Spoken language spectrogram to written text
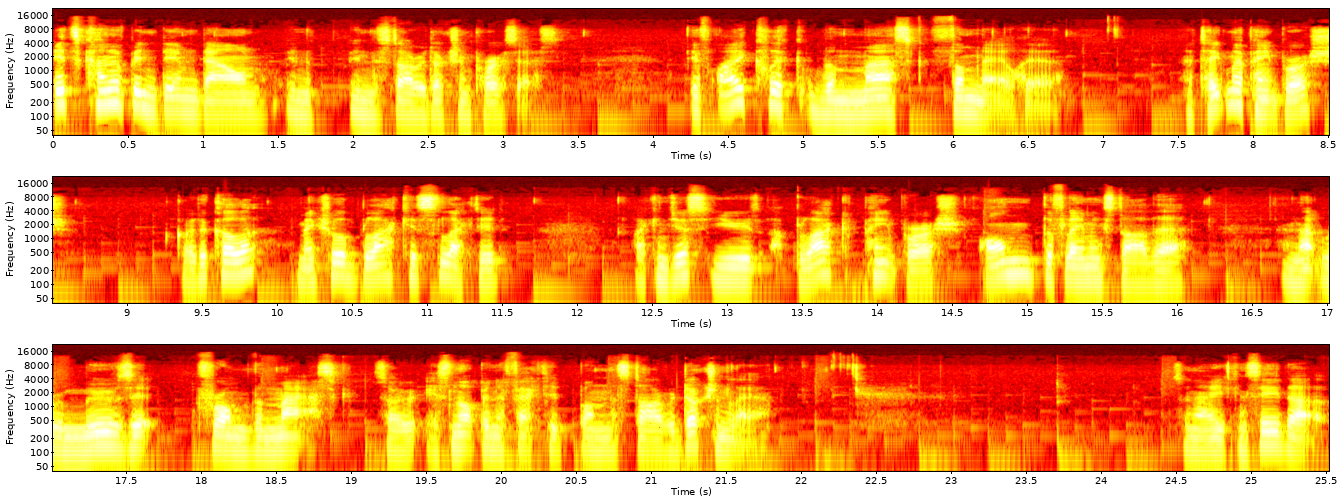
it's kind of been dimmed down in the, in the star reduction process. If I click the mask thumbnail here, I take my paintbrush, go to color, make sure black is selected, I can just use a black paintbrush on the flaming star there and that removes it from the mask so it's not been affected on the star reduction layer. So now you can see that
